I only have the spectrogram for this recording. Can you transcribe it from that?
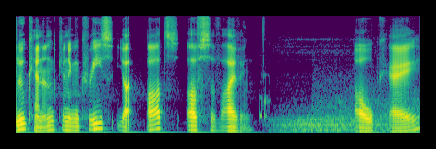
glue cannon can increase your odds of surviving. Okay.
